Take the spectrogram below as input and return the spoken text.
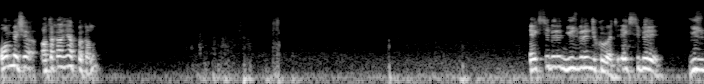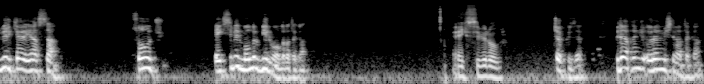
15'e Atakan yap bakalım. Eksi 1'in 101. kuvveti. Eksi 1'i 101 kere yazsan sonuç eksi 1 mi olur 1 mi olur Atakan? Eksi 1 olur. Çok güzel. Biraz önce öğrenmiştin Atakan.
